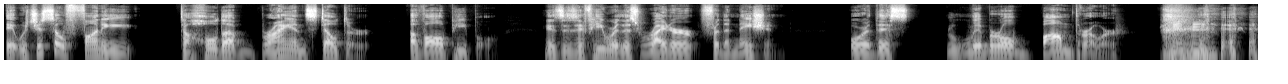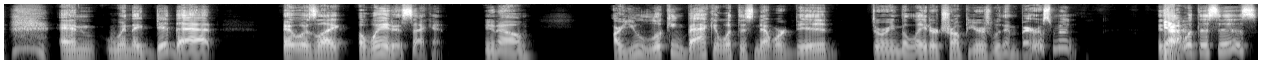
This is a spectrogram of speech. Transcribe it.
it was just so funny to hold up Brian Stelter, of all people, is as if he were this writer for the nation or this liberal bomb thrower. Mm-hmm. and when they did that, it was like, oh, wait a second, you know, are you looking back at what this network did during the later Trump years with embarrassment? Is Yeah. that what this is?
